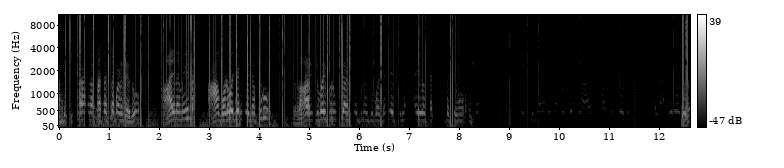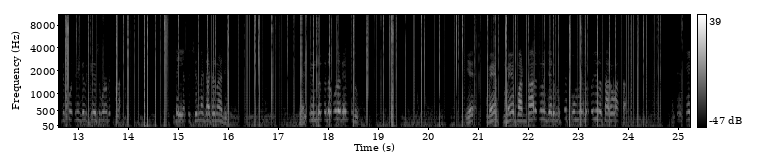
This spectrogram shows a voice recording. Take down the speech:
అసలు ఈయన ఆయన తటస్థపడలేదు ఆయన మీద ఆ గొడవ జరిగేటప్పుడు రాళ్ళు ఇటువైపు నుంచి అటువైపు నుంచి పడ్డాయి. చిన్న రాయి ఏదో తగ్గింటచ్చేమో బహుశా కానీ చిన్న రాయి కాబట్టి అసలు ఆయన మరుసటి రోజు ఆయన అదే రోజు మెడికల్ లీగల్ కేసు కూడా పెట్టలా అంటే ఎంత చిన్న ఘటన అది. జరిగిందో లేదో కూడా తెలియదు ఏ మే మే పద్నాలుగున జరిగితే తొమ్మిది రోజుల తర్వాత అంటే మే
